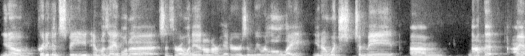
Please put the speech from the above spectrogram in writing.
you know pretty good speed and was able to to throw it in on our hitters and we were a little late you know which to me um not that i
